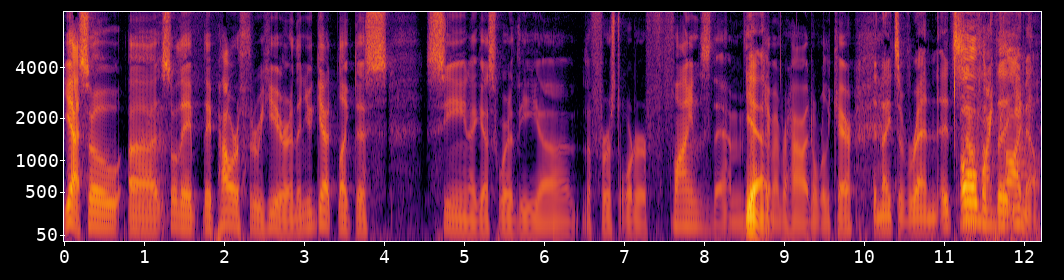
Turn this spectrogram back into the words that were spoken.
yeah so uh so they they power through here and then you get like this scene i guess where the uh the first order finds them Yeah. i can't remember how i don't really care The Knights of Ren. It's Oh my the God. email.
